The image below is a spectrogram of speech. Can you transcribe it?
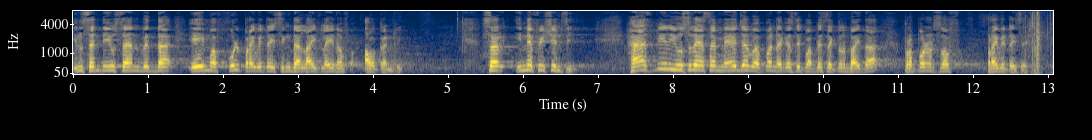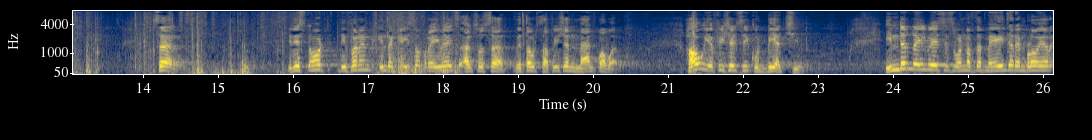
incentives and with the aim of full privatizing the lifeline of our country. Sir, inefficiency has been used as a major weapon against the public sector by the proponents of privatization. Sir, it is not different in the case of railways also, sir, without sufficient manpower. How efficiency could be achieved? Indian Railways is one of the major employer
